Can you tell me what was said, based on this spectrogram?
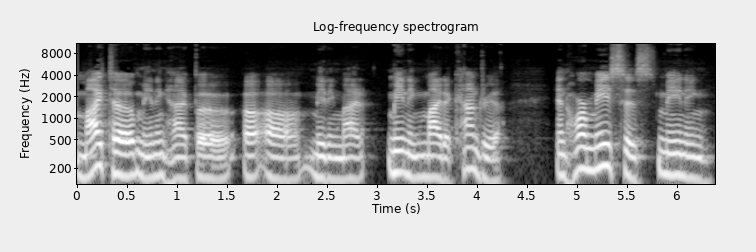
Mito meaning hypo, uh, uh, meaning meaning mitochondria, and hormesis meaning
